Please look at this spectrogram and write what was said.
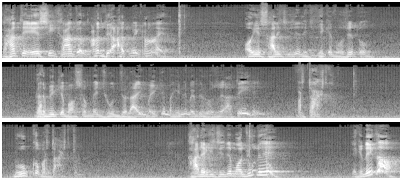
کہاں تھے اے سی، کہاں تھے اور کہاں دیہات میں، کہاں آئے؟ اور یہ ساری چیزیں دیکھیے کہ روزے تو گرمی کے موسم میں، جون، جولائی، مئی کے مہینے میں بھی روزے آتے ہی ہیں۔ برداشت کرو۔ بھوک کو برداشت کرو۔ کھانے کی چیزیں موجود ہیں۔ لیکن نہیں کہو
